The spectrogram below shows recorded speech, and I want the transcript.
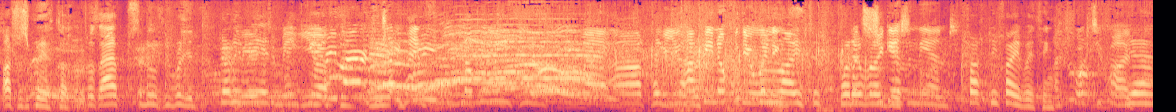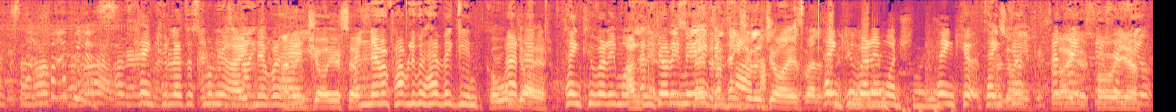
That was great, though. It was absolutely brilliant. Very Weird great to meet you. you. Free bird, Yeah, thanks. Lovely to you. Oh, thank Are you. you happy enough with your winnings? Delighted. What Whatever did I you get in the end? 45, I think. 45. Yes, uh-huh. Fabulous. Uh-huh. Thank you, let us money I'd never And had. enjoy yourself. And never probably will have again. Go Uh, enjoy that- it. Thank you very much. And And, Geri Maye. spend it on things you'll enjoy as well. Thank you very much. Thank you. Thank you. And thanks for for thank you. you.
